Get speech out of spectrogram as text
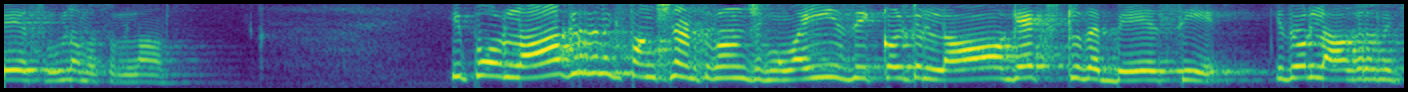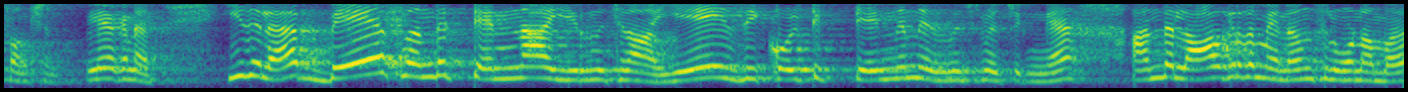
பேஸ் ரூல் நம்ம சொல்லலாம். இப்போ ஒரு ஃபங்க்ஷன் எடுத்துக்கணும்னு வச்சுக்கோங்க. Y is equal to log x to the base a இது ஒரு லாகரமிக் ஃபங்க்ஷன் இல்லையாக்கண்ணே இதில் பேஸ் வந்து டென்னாக இருந்துச்சுன்னா ஏ இஸ் ஈக்குவல் டு டென்னு இருந்துச்சுன்னு வச்சுக்கோங்க. அந்த லாகிரதம் என்னன்னு சொல்லுவோம். நம்ம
